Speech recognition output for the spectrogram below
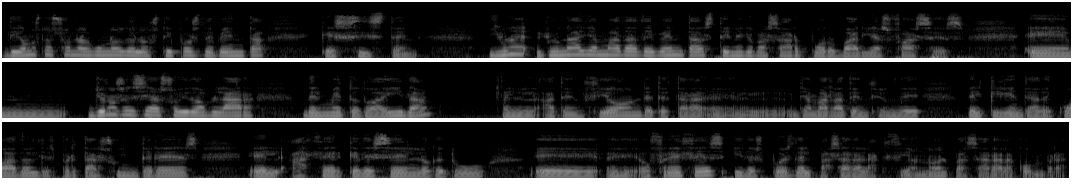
digamos, estos son algunos de los tipos de venta que existen. Y una, y una, llamada de ventas tiene que pasar por varias fases. Em, yo no sé si has oído hablar del método AIDA, el atención, detectar, llamar la atención de, del cliente adecuado, el despertar su interés, el hacer que deseen lo que tú eh, eh, ofreces y después del pasar a la acción, ¿no? El pasar a la compra.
